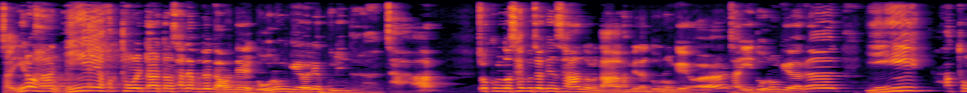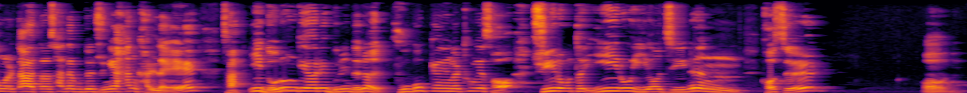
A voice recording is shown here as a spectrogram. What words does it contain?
자, 이러한 이해의 확통을 따랐던 사대부들 가운데 노론 계열의 문인들은 자, 조금 더 세부적인 사안으로 나아갑니다. 노론 계열. 자, 이 노론 계열은 이 확통을 따랐던 사대부들 중에 한 갈래. 자, 이 노론 계열의 문인들은 구곡 경영을 통해서 주의로부터 이로 이어지는 것을 어,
